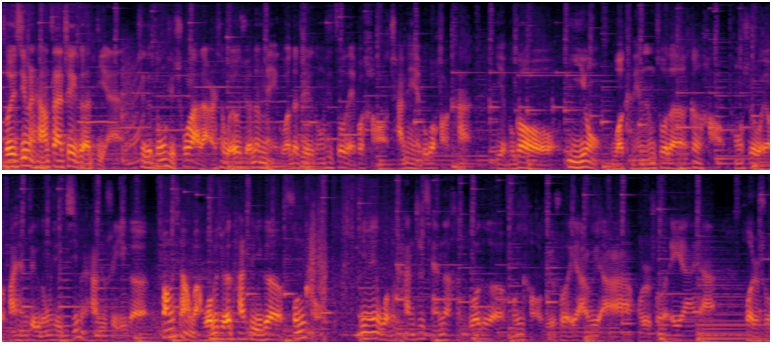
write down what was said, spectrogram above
所以基本上在这个点，这个东西出来了，而且我又觉得美国的这个东西做的也不好，产品也不够好看，也不够易用，我肯定能做得更好。同时我又发现这个东西基本上就是一个方向吧，我不觉得它是一个风口，因为我们看之前的很多个风口，比如说 AR、VR 啊，或者说 AI 啊，或者说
